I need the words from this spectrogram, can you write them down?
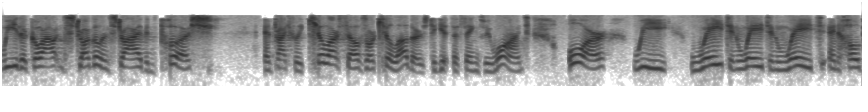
we either go out and struggle and strive and push and practically kill ourselves or kill others to get the things we want, or we wait and wait and wait and hope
